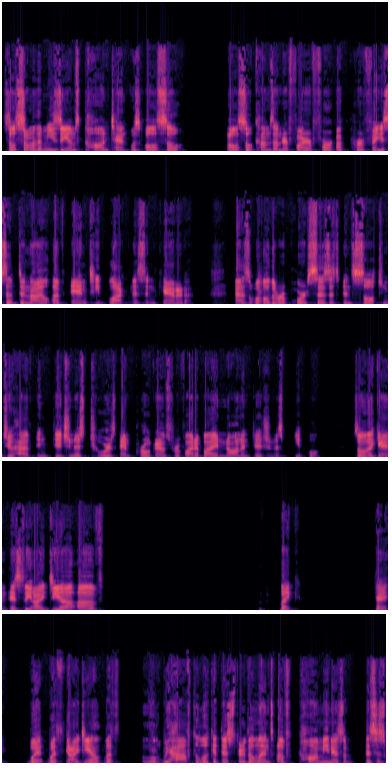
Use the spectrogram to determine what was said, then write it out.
So some of the museum's content was also also comes under fire for a pervasive denial of anti-blackness in Canada. As well, the report says it's insulting to have indigenous tours and programs provided by non-indigenous people. So again, it's the idea of like okay, with, with the idea let's we have to look at this through the lens of communism. This is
